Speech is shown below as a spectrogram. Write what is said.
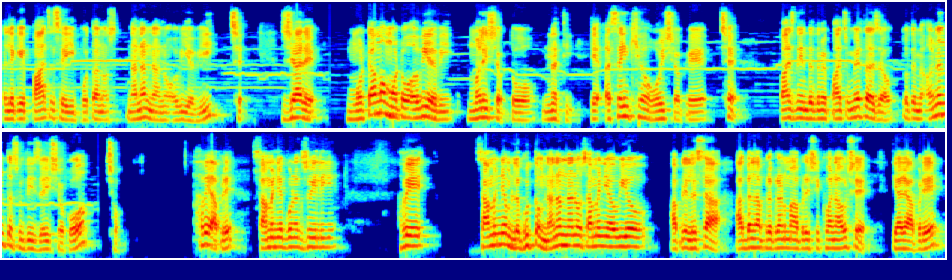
એટલે કે પાંચ છે એ પોતાનો નાનામાં નાનો અવયવી છે. જ્યારે મોટામાં મોટો અવયવી મળી શકતો નથી, એ અસંખ્ય હોઈ શકે છે. પાંચની અંદર તમે પાંચ ઉમેરતા જાઓ, તો તમે અનંત સુધી જઈ શકો છો. હવે આપણે સામાન્ય ગુણક જોઈ લઈએ. હવે સામાન્ય, લઘુત્તમ, નાનામાં નાનો સામાન્ય અવયવ આપણે લસા આગળના પ્રકરણમાં આપણે શીખવાના આવશે, ત્યારે આપણે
